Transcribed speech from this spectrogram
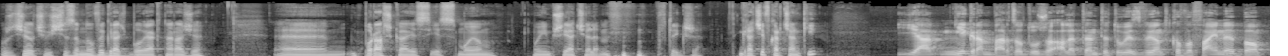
Możecie oczywiście ze mną wygrać, bo jak na razie porażka jest, jest moją, moim przyjacielem w tej grze. Gracie w karcianki? Ja nie gram bardzo dużo, ale ten tytuł jest wyjątkowo fajny, bo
